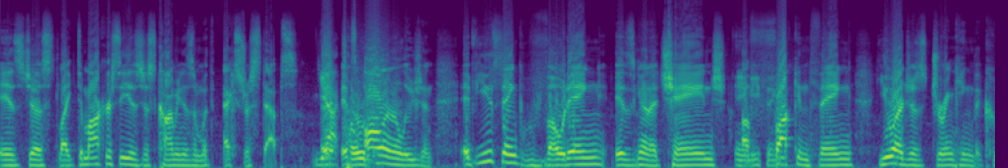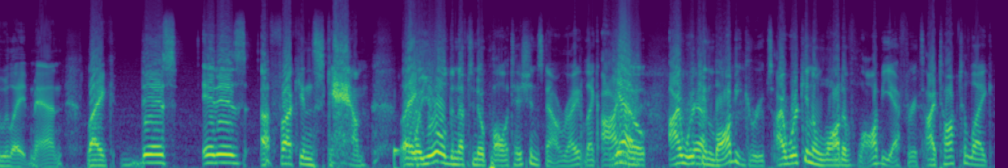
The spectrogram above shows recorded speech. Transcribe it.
is just like democracy is just communism with extra steps. Yeah, It- it's totally. all an illusion. If you think voting is gonna change Anything. a fucking thing, you are just drinking the Kool Aid, man. Like this, it is a fucking scam. Like well, you're old enough to know politicians now, right? Like I Yeah. know, I work Yeah. in lobby groups. I work in a lot of lobby efforts. I talk to like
